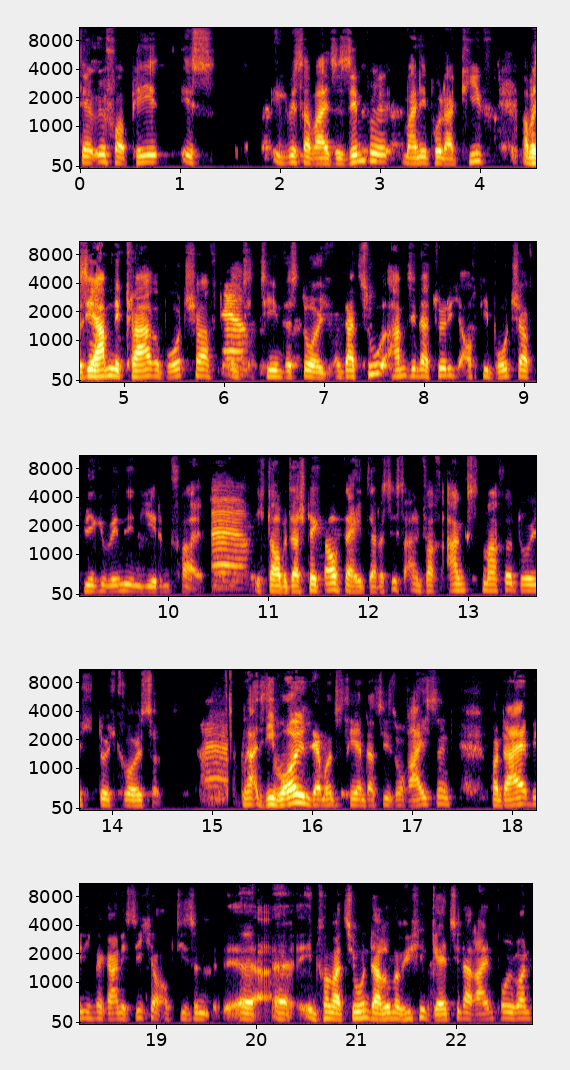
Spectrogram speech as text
der ÖVP ist in gewisser Weise simpel, manipulativ, aber sie haben eine klare Botschaft ja. und sie ziehen das durch. Und dazu haben sie natürlich auch die Botschaft, wir gewinnen in jedem Fall. Ja. Ich glaube, das steckt auch dahinter. Das ist einfach Angstmache durch, durch Größe. Ja. Sie wollen demonstrieren, dass sie so reich sind. Von daher bin ich mir gar nicht sicher, ob diese äh, äh, Informationen darüber, wie viel Geld sie da reinpulvern,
